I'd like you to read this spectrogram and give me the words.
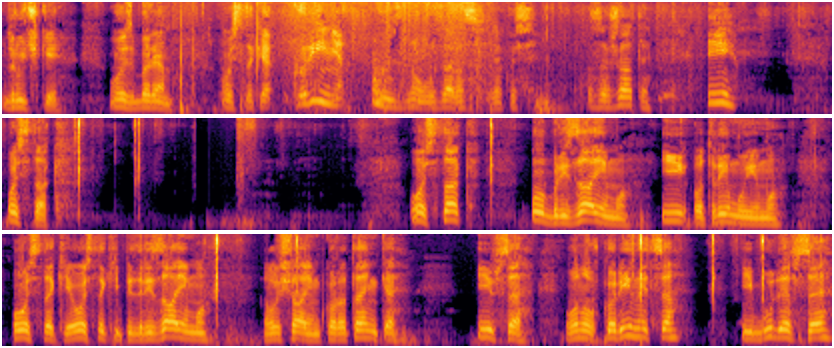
дручки. Ось беремо ось таке коріння. Ось знову зараз якось зажати. І ось так. Ось так обрізаємо і отримуємо ось такі. Ось такі підрізаємо, лишаємо коротеньке і все. Воно вкоріниться і буде все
